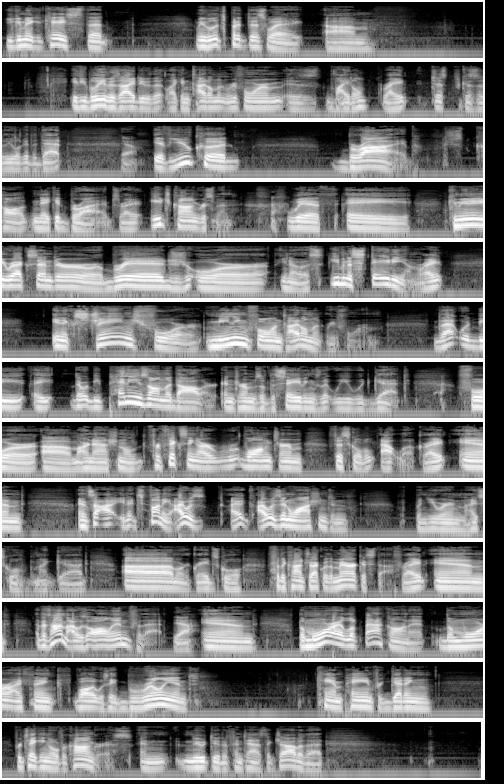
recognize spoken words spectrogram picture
you can make a case that, I mean, let's put it this way. Um, if you believe, as I do, that like entitlement reform is vital, right? Just because you look at the debt. Yeah. If you could bribe call it naked bribes, right? Each congressman with a community rec center or a bridge or, you know, even a stadium, right? In exchange for meaningful entitlement reform, that would be a there would be pennies on the dollar in terms of the savings that we would get for um, our national for fixing our long term fiscal outlook, right? And and so I, it's funny. I was I, I was in Washington when you were in high school, my God, um, or grade school for the contract with America stuff, right? And at the time, I was all in for that. Yeah. And the more I look back on it, the more I think, while it was a brilliant campaign for getting, for taking over Congress, and Newt did a fantastic job of that.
